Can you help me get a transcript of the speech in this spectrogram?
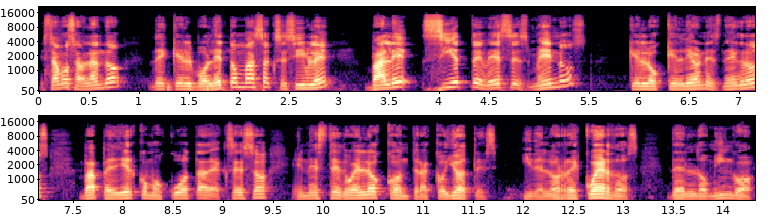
estamos hablando de que el boleto más accesible vale siete veces menos que lo que Leones Negros va a pedir como cuota de acceso en este duelo contra Coyotes. Y de los recuerdos del domingo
